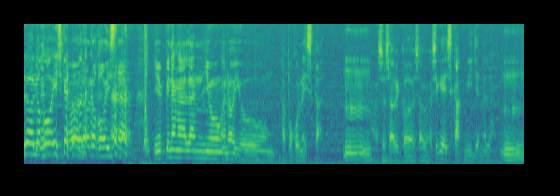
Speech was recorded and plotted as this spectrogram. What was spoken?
Lolo ko is ka oh, lolo ko is na. yung pinangalan yung ano yung apo ko na Scott. Mm. So sabi ko, sabi ko, sige, Scott Media na lang. Mm.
